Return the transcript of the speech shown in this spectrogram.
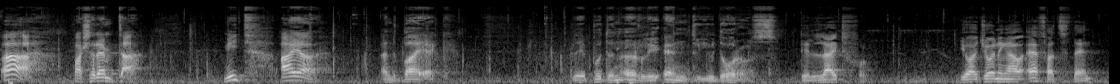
Ah, Pasherenptah. Meet Aya and Bayek. They put an early end to Eudoros. Delightful. You are joining our efforts then?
